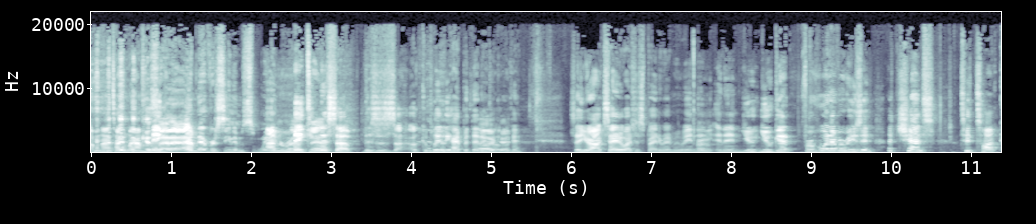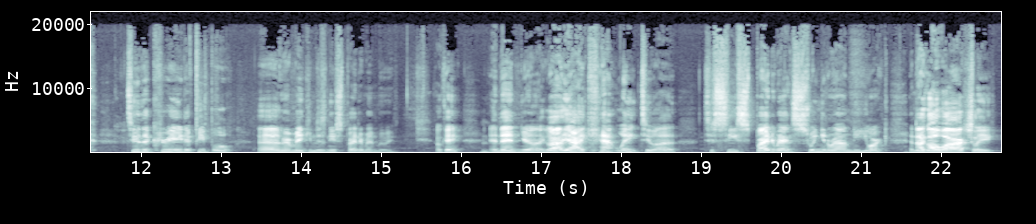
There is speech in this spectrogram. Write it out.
I'm not talking about. I'm, Because I've never seen him swinging I'm making town. this up. This is uh, completely hypothetical. Okay. Okay. So you're all excited to watch the Spider-Man movie, and then, and then you you get for whatever reason a chance to talk to the creative people uh, who are making this new Spider-Man movie. Okay, Mm-hmm. and then you're like, oh yeah, I can't wait to uh to see Spider-Man swinging around New York, and they're like, oh well, actually,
